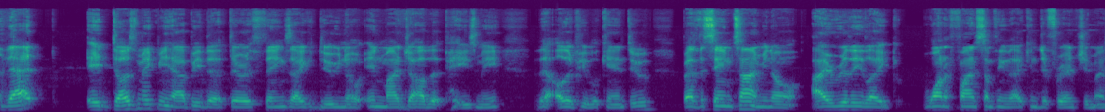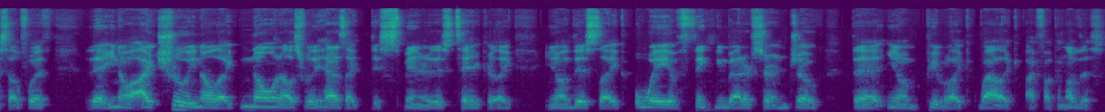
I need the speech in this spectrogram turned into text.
that it does make me happy that there are things I could do, you know, in my job that pays me that other people can't do. But at the same time, you know, I really like want to find something that I can differentiate myself with that, you know, I truly know like no one else really has like this spin or this take or like, you know, this like way of thinking about a certain joke that, you know, people are like, wow, like I fucking love this.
